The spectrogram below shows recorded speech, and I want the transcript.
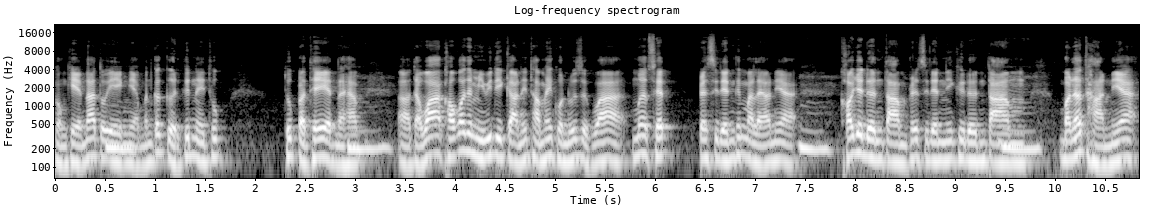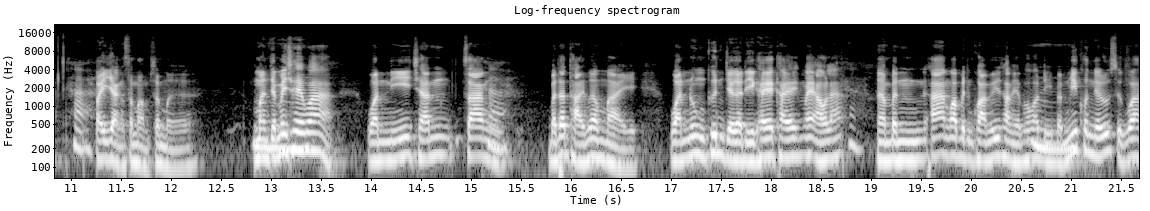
ของเขตอำนาจตัวเองเนี่ยมันก็เกิดขึ้นในทุกทุกประเทศนะครับอ่าแต่ว่าเขาก็จะมีวิธีการที่ทำให้คนรู้สึกว่าเมื่อเซตประธานขึ้นมาแล้วเนี่ยเขาจะเดินตามประธานนี้คือเดินตามบรรทัดฐานเนี้ยค่ะไปอย่างสม่ำเสมอ มันจะไม่ใช่ว่าวันนี้ฉันสร้างค่ะ บรรทัดฐานเมื่อใหม่ วันนุ่งขึ้นเจอคดีใครๆไม่เอาละนะมันอ้างว่าเป็นความยุติธรรมเฉพาะคดีแบบนี้คนจะรู้สึกว่า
